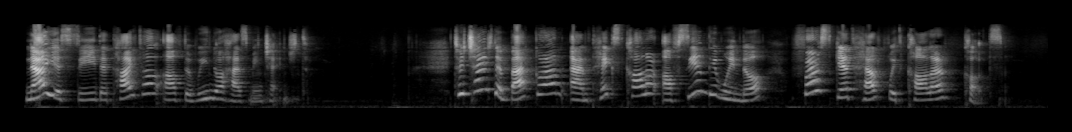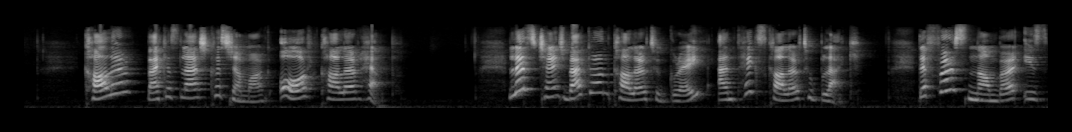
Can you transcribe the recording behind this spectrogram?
Now you see the title of the window has been changed. To change the background and text color of CMD window, first get help with color codes. Color backslash question mark or color help. Let's change background color to gray and text color to black. The first number is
